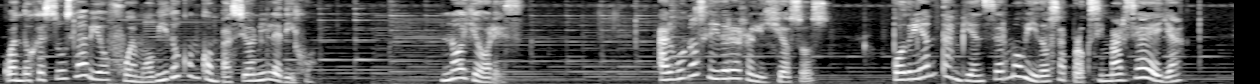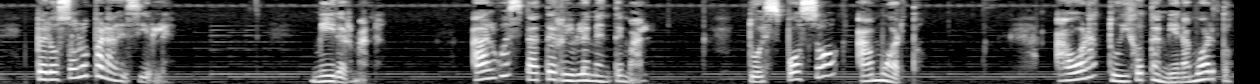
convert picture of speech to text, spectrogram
Cuando Jesús la vio fue movido con compasión y le dijo, No llores. Algunos líderes religiosos podrían también ser movidos a aproximarse a ella, pero solo para decirle, Mira hermana, algo está terriblemente mal tu esposo ha muerto. Ahora tu hijo también ha muerto.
